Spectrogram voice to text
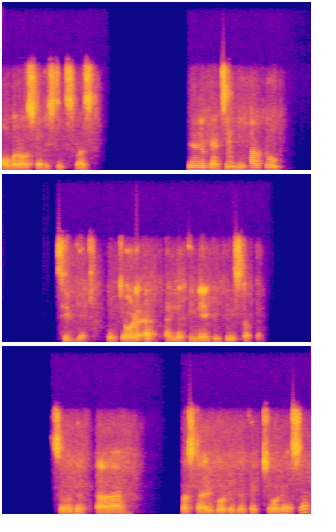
overall statistics first. Here you can see we have two CDFs, fetch order app and the in-entry restart app. So the uh, first I'll go to the fetch orders app.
